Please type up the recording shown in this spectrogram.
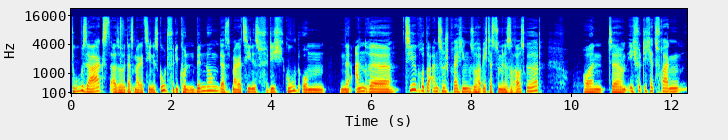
du sagst, also das Magazin ist gut für die Kundenbindung, das Magazin ist für dich gut, um eine andere Zielgruppe anzusprechen, so habe ich das zumindest rausgehört. Und äh, ich würde dich jetzt fragen,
